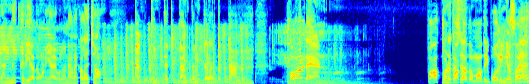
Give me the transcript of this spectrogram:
கண்ணு தெரியாதவனையா? இவ்வளவு நேரம் கலாச்சோம் ஹோல்டன் பார்த்தும். பார்க்காத மாதிரி போறீங்க சார்.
